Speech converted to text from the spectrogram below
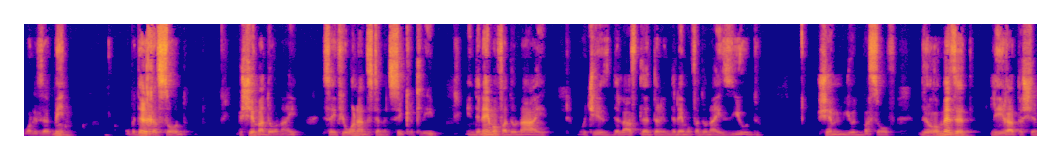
what does that mean? ובדרך הסוד, בשם אדוני, So if you want to understand it secretly, in the name of Adonai, which is the last letter in the name of Adonai is Yud, Shem Yud בסוף, ורומזת ליראת השם.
